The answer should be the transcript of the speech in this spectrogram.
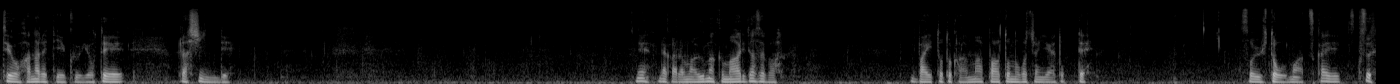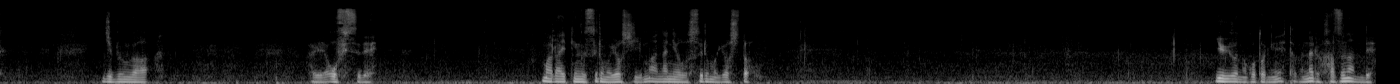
手を離れていく予定らしいんで。ね、だからまあうまく回り出せばバイトとか、まあ、パートのおばちゃん雇ってそういう人をまあ使いつつ自分はオフィスで、まあ、ライティングするもよし、まあ、何をするもよしというようなことにね多分なるはずなんで、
